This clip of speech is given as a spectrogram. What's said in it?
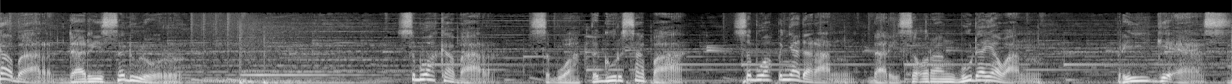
Kabar dari sedulur. Sebuah kabar, sebuah tegur sapa, sebuah penyadaran dari seorang budayawan. Pri GS.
